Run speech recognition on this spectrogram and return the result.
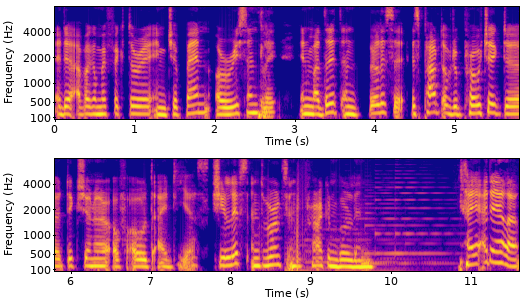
at the Abagami Factory in Japan, or recently in Madrid and Tbilisi as part of the project The Dictionary of Old Ideas. She lives and works in Prague and Berlin. Hi Adela,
